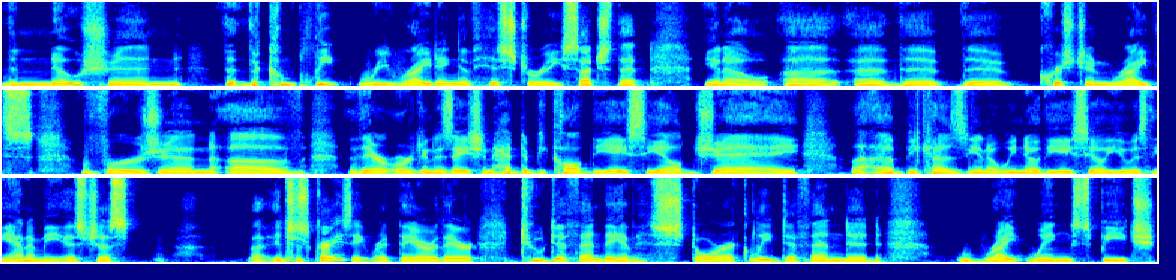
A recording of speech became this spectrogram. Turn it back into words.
the notion that the complete rewriting of history, such that you know uh, uh, the the Christian rights version of their organization had to be called the ACLJ uh, because you know we know the ACLU is the enemy is just uh, it's just crazy, right? They are there to defend. They have historically defended right wing speech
